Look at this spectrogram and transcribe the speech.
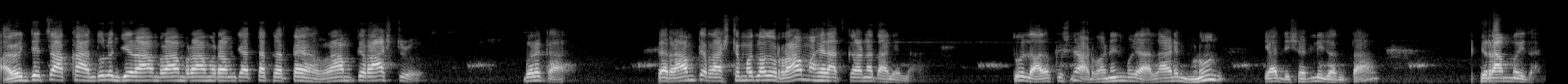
अयोध्येचं अख्खा आंदोलन जे राम राम राम राम जे आता करताय राम ते राष्ट्र बरं का? त्या राम ते राष्ट्रमधला जो राम आहे राजकारणात आलेला तो लालकृष्ण अडवाणींमुळे आला आणि म्हणून या देशातली जनता ही राममय झाली.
